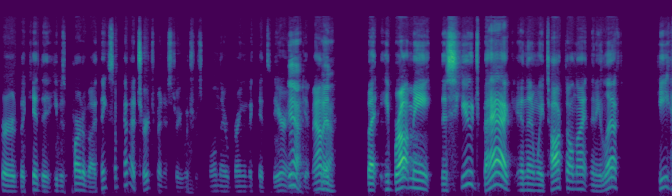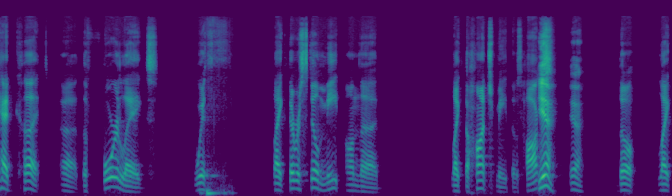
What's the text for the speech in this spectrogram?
for the kid that he was part of. I think some kind of church ministry, which was cool, and they were bringing the kids deer and Yeah. get mounted. Yeah. But he brought me this huge bag, and then we talked all night, and then he left. He had cut uh, the forelegs with like there was still meat on the like the haunch meat, those hocks Yeah. Yeah. the like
